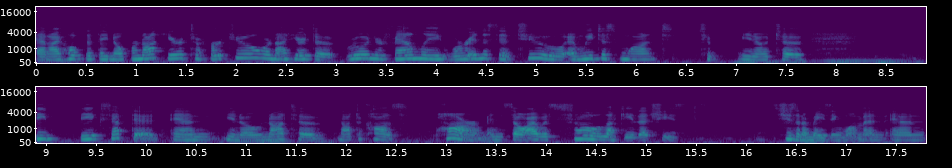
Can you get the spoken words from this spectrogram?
and I hope that they know we're not here to hurt you. We're not here to ruin your family. We're innocent too. And we just want to, you know, to be be accepted and, you know, not to not to cause harm. And so I was so lucky that she's she's an amazing woman and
